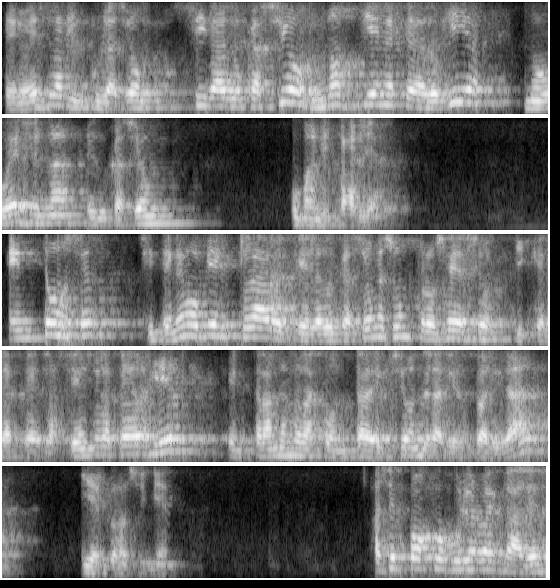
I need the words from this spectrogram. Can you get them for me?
pero es la vinculación. Si la educación no tiene pedagogía, no es una educación humanitaria. Entonces, si tenemos bien claro que la educación es un proceso y que la, ciencia y la pedagogía, entramos a la contradicción de la virtualidad y el conocimiento. Hace poco Julio Bagdales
